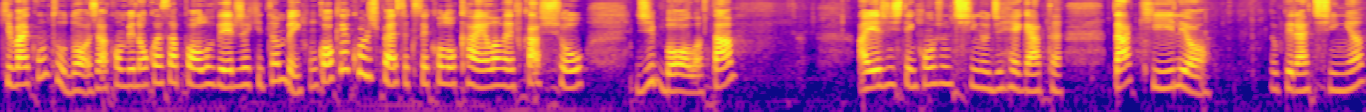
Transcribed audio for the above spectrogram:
que vai com tudo, ó. Já combinou com essa polo verde aqui também. Com qualquer cor de peça que você colocar ela, vai ficar show de bola, tá? Aí a gente tem conjuntinho de regata da Kili, ó, do Piratinha.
